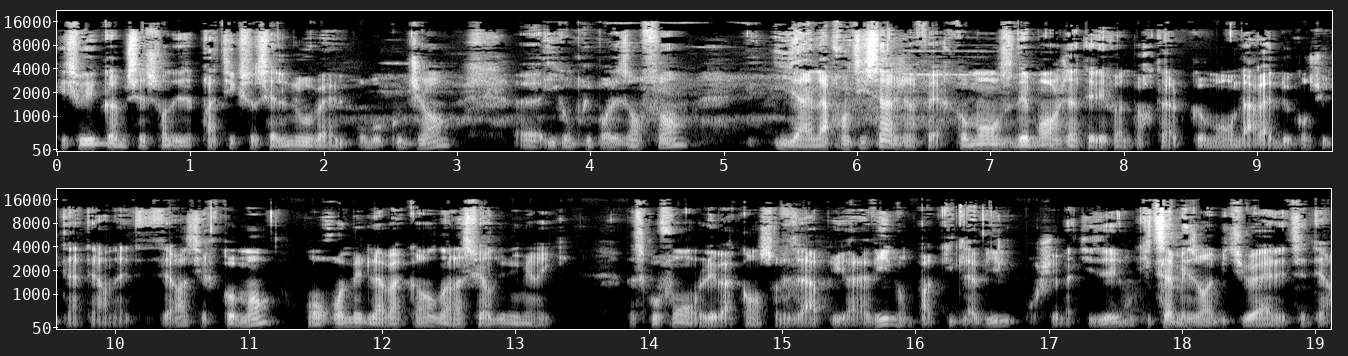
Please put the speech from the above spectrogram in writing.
Et si vous comme ce sont des pratiques sociales nouvelles pour beaucoup de gens, euh, y compris pour les enfants, il y a un apprentissage à faire. Comment on se débranche d'un téléphone portable, comment on arrête de consulter Internet, etc. C'est-à-dire comment on remet de la vacance dans la sphère du numérique? Parce qu'au fond, les vacances, on les a appris à la ville, on pas quitte la ville pour schématiser, on quitte sa maison habituelle, etc.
